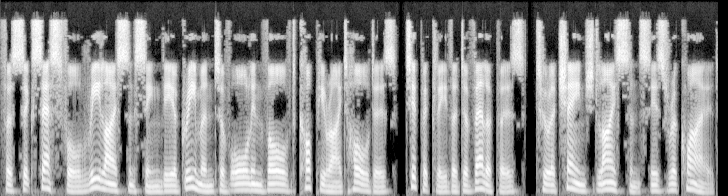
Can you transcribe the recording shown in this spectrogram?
For successful relicensing the agreement of all involved copyright holders, typically the developers, to a changed license is required.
